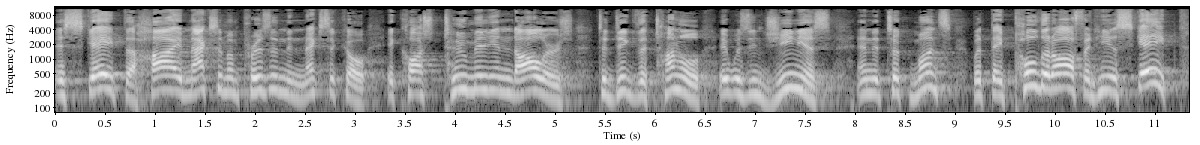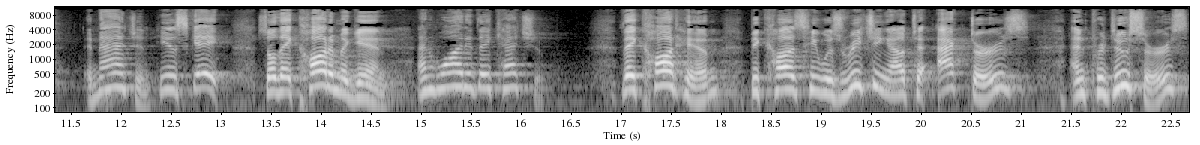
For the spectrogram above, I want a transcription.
escaped the high maximum prison in Mexico. It cost $2 million to dig the tunnel. It was ingenious and it took months, but they pulled it off and he escaped. Imagine, he escaped. So they caught him again. And why did they catch him? They caught him because he was reaching out to actors and producers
